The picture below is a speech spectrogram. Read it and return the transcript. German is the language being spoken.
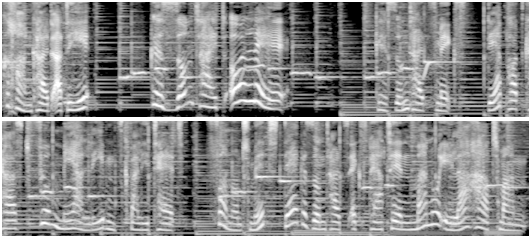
Krankheit ade. Gesundheit ole. Gesundheitsmix, der Podcast für mehr Lebensqualität. Von und mit der Gesundheitsexpertin Manuela Hartmann.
